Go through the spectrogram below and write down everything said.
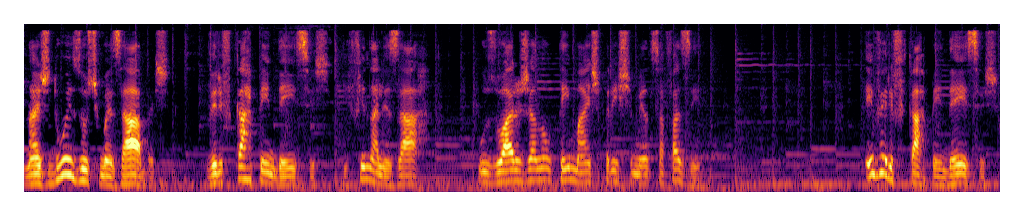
Nas duas últimas abas, verificar pendências e finalizar, o usuário já não tem mais preenchimentos a fazer. Em verificar pendências,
